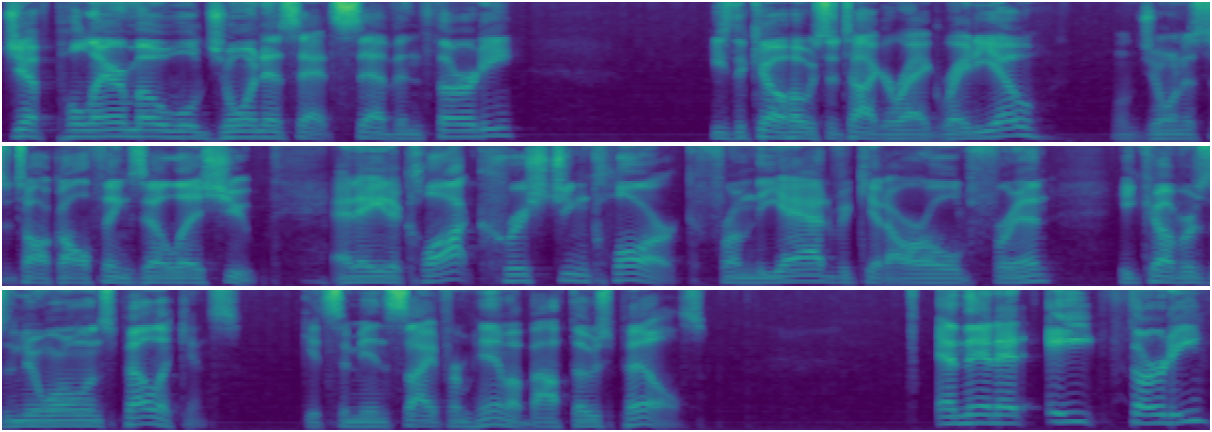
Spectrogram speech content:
Jeff Palermo will join us at 730. He's the co-host of Tiger Rag Radio. Will join us to talk all things LSU. At 8 o'clock, Christian Clark from The Advocate, our old friend. He covers the New Orleans Pelicans. Get some insight from him about those Pels. And then at 8.30,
